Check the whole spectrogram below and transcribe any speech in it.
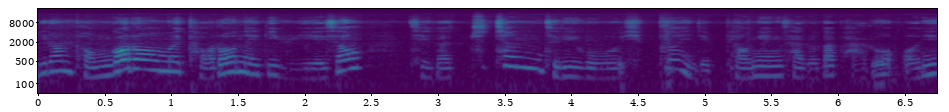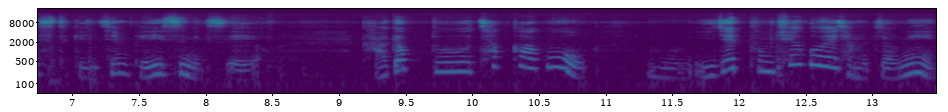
이런 번거로움을 덜어내기 위해서 제가 추천드리고 싶은 이제 병행 사료가 바로 어니스트 키친 베이스 믹스예요. 가격도 착하고 음, 이 제품 최고의 장점이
